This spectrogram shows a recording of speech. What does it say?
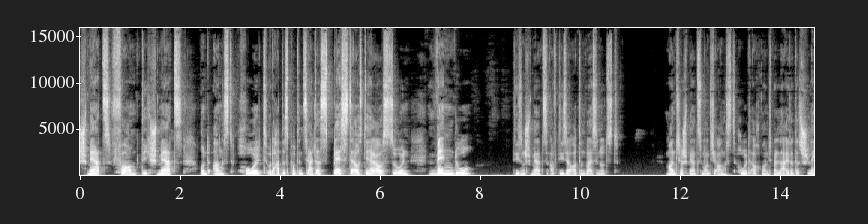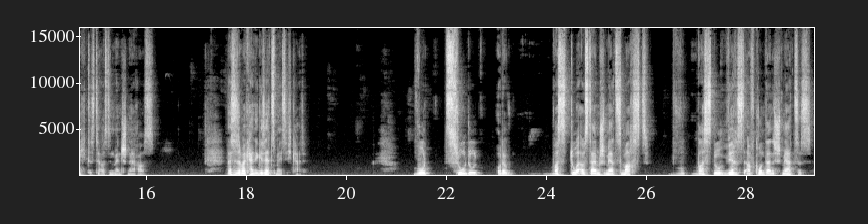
Schmerz formt dich. Schmerz und Angst holt oder hat das Potenzial, das Beste aus dir herauszuholen, wenn du diesen Schmerz auf diese Art und Weise nutzt. Mancher Schmerz, manche Angst holt auch manchmal leider das Schlechteste aus den Menschen heraus. Das ist aber keine Gesetzmäßigkeit. Wozu du oder was du aus deinem Schmerz machst, was du wirst aufgrund deines Schmerzes,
